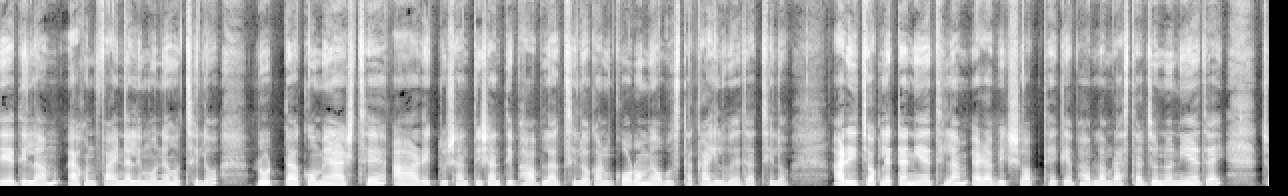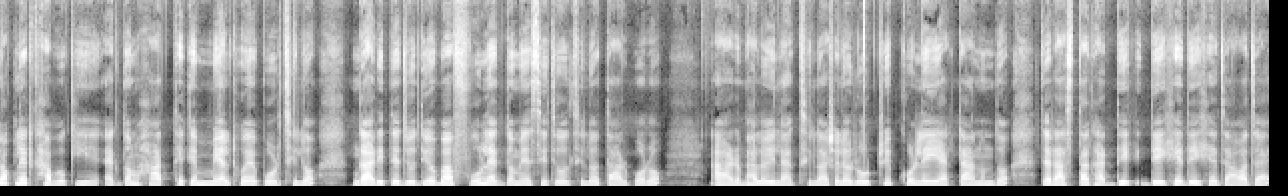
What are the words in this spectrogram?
দিয়ে দিলাম। এখন ফাইনালি মনে হচ্ছিল রোদটা কমে আসছে আর একটু শান্তি শান্তি ভাব লাগছিল কারণ গরমে অবস্থা কাহিল হয়ে যাচ্ছিল। আর এই চকলেটটা নিয়েছিলাম অ্যারাবিক শপ থেকে, ভাবলাম রাস্তার জন্য নিয়ে যাই। চকলেট খাব কি? একদম হাত থেকে মেল্ট হয়ে পড়ছিল। গাড়িতে যদিও বা ফুল একদম এসি চলছিল, তারপরও আর ভালোই লাগছিল। আসলে রোড ট্রিপ করলেই একটা আনন্দ যে রাস্তাঘাট দেখ- দেখে যাওয়া যায়।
